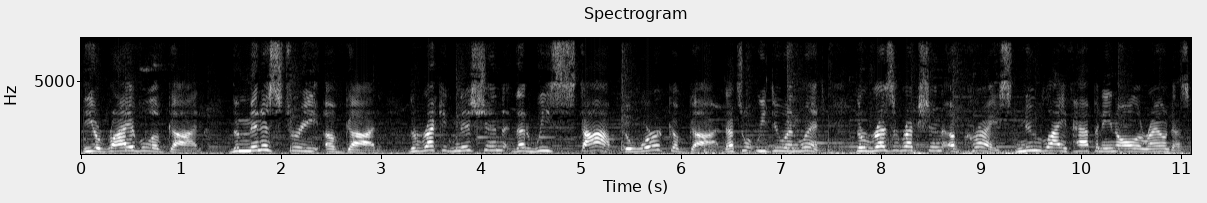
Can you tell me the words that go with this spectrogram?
the arrival of God, the ministry of God, the recognition that we stop the work of God. That's what we do in Lent. The resurrection of Christ, new life happening all around us.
